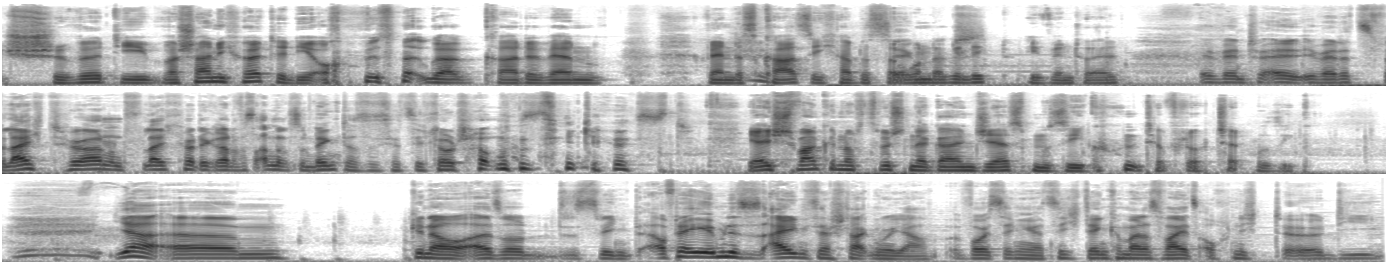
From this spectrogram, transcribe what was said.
schwört die, wahrscheinlich hört ihr die auch sogar gerade während, während des Casts. Ich habe es da runtergelegt, eventuell. Eventuell. Ihr werdet es vielleicht hören und vielleicht hört ihr gerade was anderes und denkt, dass es jetzt die Flowchart-Musik ist. Ja, ich schwanke noch zwischen der geilen Jazzmusik und der Flowchat-Musik. Ja, ähm, genau, also deswegen, auf der Ebene ist es eigentlich sehr stark, nur ja, Voice Acting jetzt nicht. Ich denke mal, das war jetzt auch nicht äh, die,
